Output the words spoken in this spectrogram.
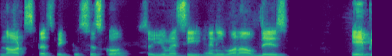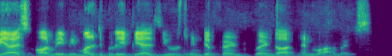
not specific to cisco so you may see any one of these apis or maybe multiple apis used in different vendor environments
